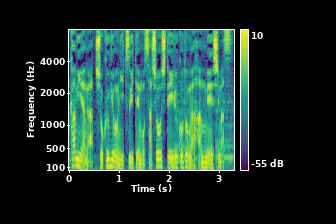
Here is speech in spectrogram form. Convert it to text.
神谷が職業についても詐称していることが判明します。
